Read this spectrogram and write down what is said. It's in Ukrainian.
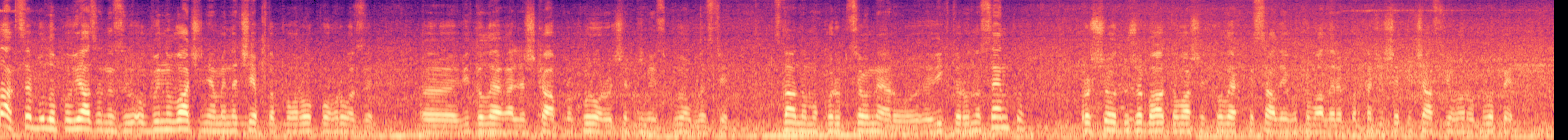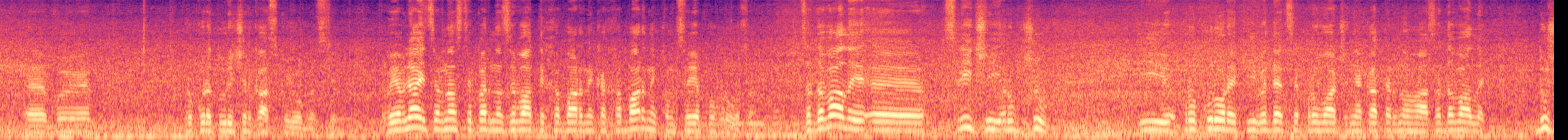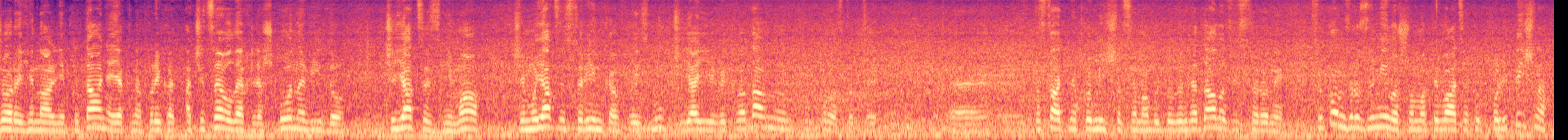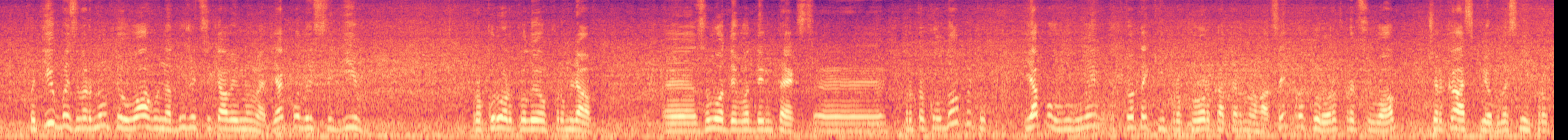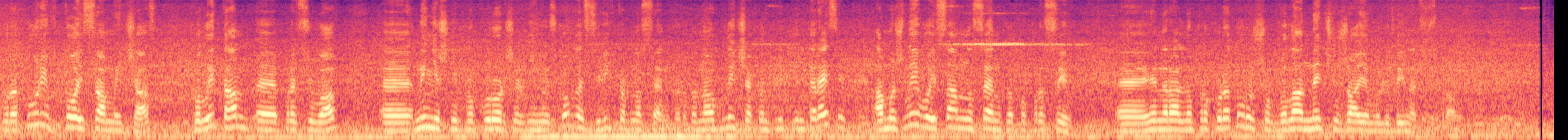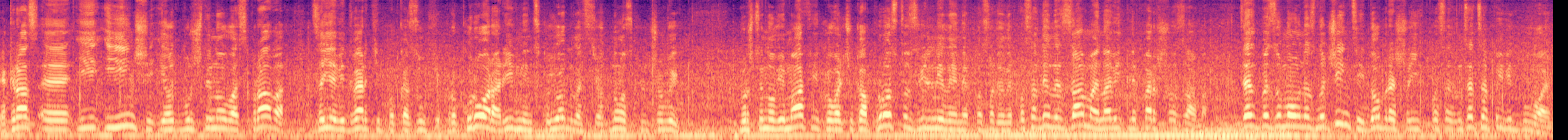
Так, це було пов'язано з обвинуваченнями, начебто поро- погрози е, від Олега Ляшка, прокурору Чернігівської області, знаному корупціонеру Віктору Носенку, про що дуже багато ваших колег писали і готували репортажі ще під час його роботи е, в прокуратурі Черкаської області. Виявляється, в нас тепер називати хабарника хабарником це є погроза. Задавали е, слідчий Рубчук і прокурор, який веде це провадження Катернога, задавали дуже оригінальні питання, як, наприклад, а чи це Олег Ляшко на відео, чи я це знімав, чи моя це сторінка в Фейсбук, чи я її викладав. Ну просто це е, достатньо комічно це, мабуть, би виглядало зі сторони. Цілком зрозуміло, що мотивація тут політична. Хотів би звернути увагу на дуже цікавий момент. Я коли сидів, прокурор, коли оформляв зводив один текст е, протокол допиту, я погуглив, хто такий прокурор Катернога. Цей прокурор працював в Черкаській обласній прокуратурі в той самий час, коли там е, працював е, нинішній прокурор Чернігівської області Віктор Носенко. Тобто на обличчя конфлікт інтересів, а можливо і сам Носенко попросив е, Генеральну прокуратуру, щоб вела не чужа йому людина цю справу. Якраз е, і, і інші, і от бурштинова справа це є відверті показухи. Прокурора Рівненської області, одного з ключових бурштиновій мафії Ковальчука, просто звільнили і не посадили. Посадили зама і навіть не першого зама. Це безумовно злочинці, і добре, що їх посадили. Це цепи відбували.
